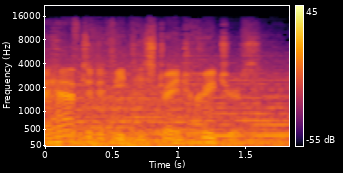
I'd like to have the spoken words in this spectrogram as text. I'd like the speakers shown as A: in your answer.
A: I have to defeat these strange creatures.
